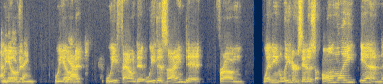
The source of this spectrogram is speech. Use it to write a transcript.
Amazing. We own it. We own yeah. it. We found it. We designed it from winning leaders. It is only in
